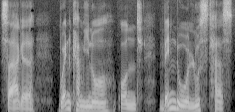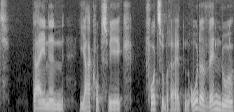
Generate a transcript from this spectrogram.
sage Buen Camino und wenn du Lust hast, deinen Jakobsweg vorzubereiten oder wenn du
